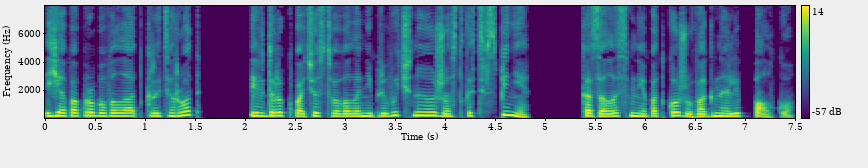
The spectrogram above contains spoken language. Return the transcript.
Я попробовала открыть рот и вдруг почувствовала непривычную жесткость в спине. Казалось, мне под кожу вогнали палку.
